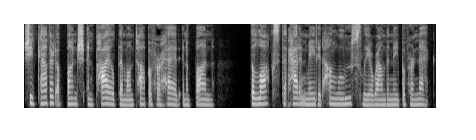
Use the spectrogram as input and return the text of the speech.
She'd gathered a bunch and piled them on top of her head in a bun. The locks that hadn't made it hung loosely around the nape of her neck.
